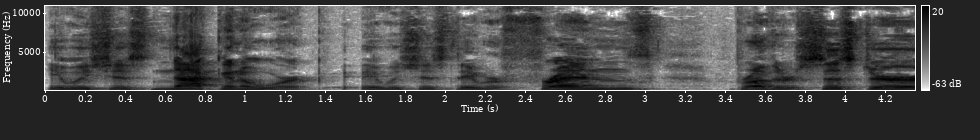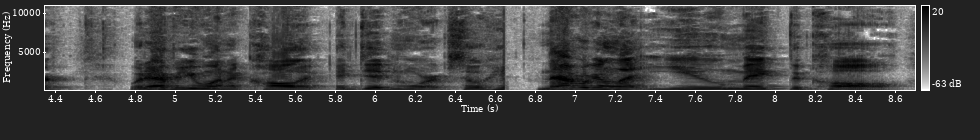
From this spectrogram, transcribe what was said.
it was just not going to work. It was just they were friends, brother, sister, whatever you want to call it. It didn't work. So here, now we're going to let you make the call.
